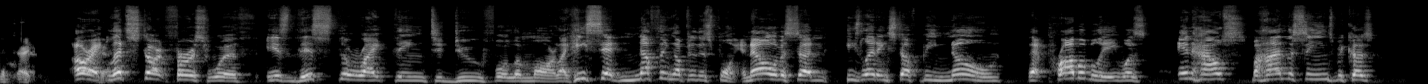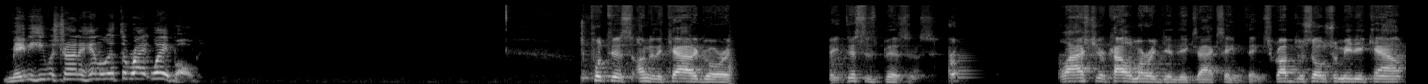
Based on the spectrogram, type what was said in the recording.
Okay. All right, yeah. let's start first with is this the right thing to do for Lamar? Like he said nothing up to this point, and now all of a sudden he's letting stuff be known that probably was in house behind the scenes because maybe he was trying to handle it the right way, Baldy. Put this under the category this is business. Last year, Kyler Murray did the exact same thing. Scrubbed their social media account,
